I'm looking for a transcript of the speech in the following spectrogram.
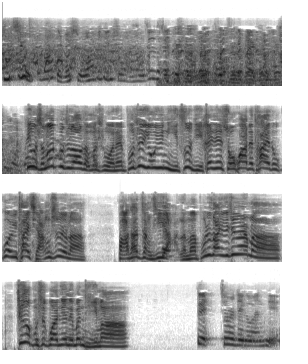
不是，我不知道怎么说，我还没跟你说完呢。我就是觉得我自己本身他是有问题。有什么不知道怎么说呢？不是由于你自己跟人说话的态度过于太强势了，把他整急眼了吗？不是在于这吗？这不是关键的问题吗？对，就是这个问题。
